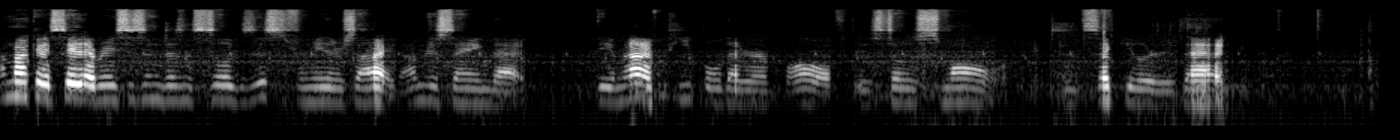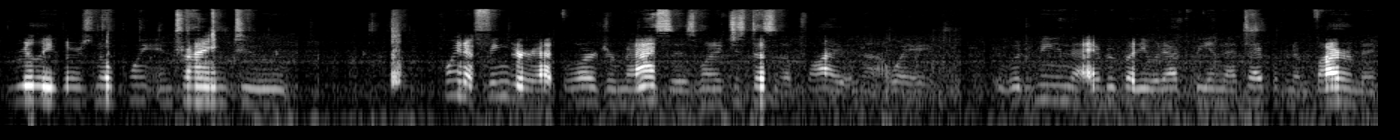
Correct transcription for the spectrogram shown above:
I'm not going to say that racism doesn't still exist from either side. I'm just saying that the amount of people that are involved is so small and secular that really there's no point in trying to point a finger at the larger masses when it just doesn't apply in that way. It would mean that everybody would have to be in that type of an environment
